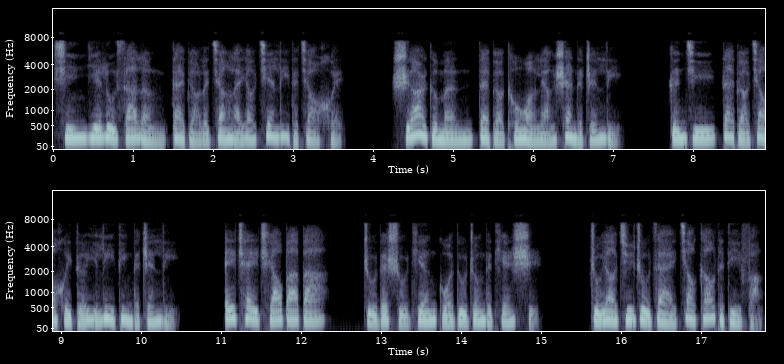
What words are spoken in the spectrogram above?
新耶路撒冷代表了将来要建立的教会，十二个门代表通往良善的真理，根基代表教会得以立定的真理。H H 幺八八。主的属天国度中的天使，主要居住在较高的地方。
